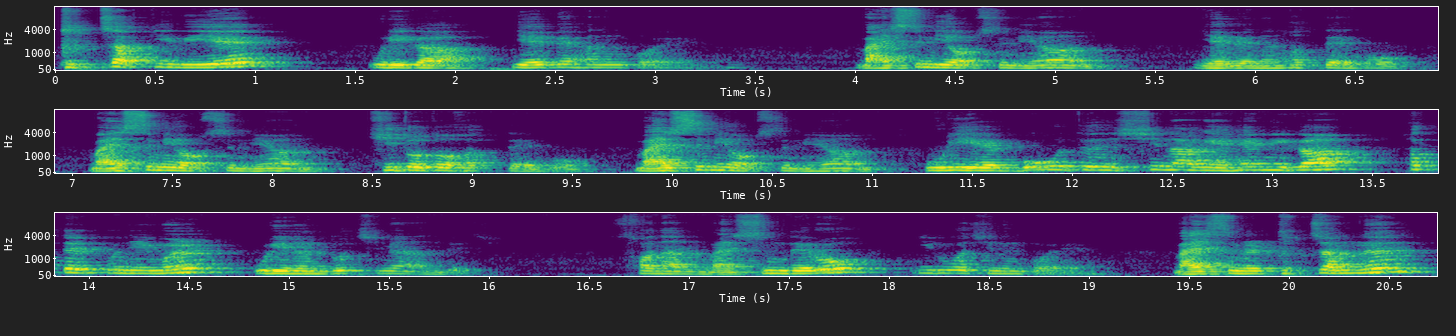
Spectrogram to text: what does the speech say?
붙잡기 위해 우리가 예배하는 거예요. 말씀이 없으면 예배는 헛되고 말씀이 없으면 기도도 헛되고 말씀이 없으면 우리의 모든 신앙의 행위가 헛될 뿐임을 우리는 놓치면 안 되죠. 선한 말씀대로 이루어지는 거예요. 말씀을 붙잡는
